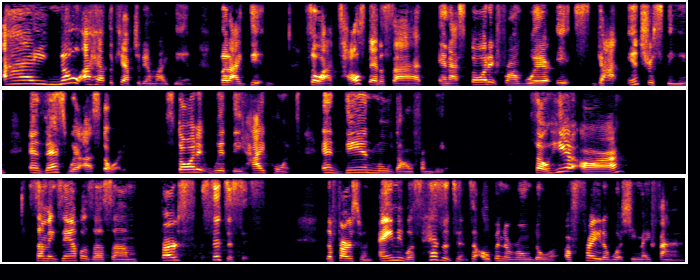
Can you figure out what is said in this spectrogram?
I know I have to capture them right then, but I didn't. So I tossed that aside and I started from where it's got interesting, and that's where I started. Started with the high points and then moved on from there. So here are some examples of some first sentences. The first one Amy was hesitant to open the room door, afraid of what she may find.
